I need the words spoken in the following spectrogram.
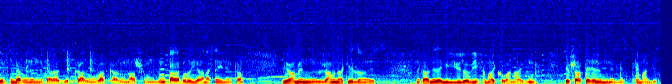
Եվ ծմերուն եմ նկարած, եւ կարուն, վաղ կարուն, աշուն, ու տարվա բոլոր եղանակներին էլ կամ։ Եվ ամեն ժամանակ էլ այս նկարները մի յուդովի հմայքով են այվում։ Եվ շատ տեղերում ունեմ այս թեման ես։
